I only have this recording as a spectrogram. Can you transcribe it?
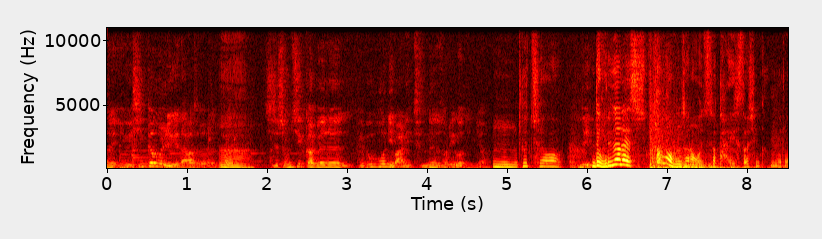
선생님 이게 신가물 얘기 나와서 그런데 응. 진짜 점집 가면은 대부분이 많이 듣는 소리거든요. 음, 그쵸. 근데 근데 우리나라에서 신가물 없는 사람 어디서 다 있어 신가물은.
